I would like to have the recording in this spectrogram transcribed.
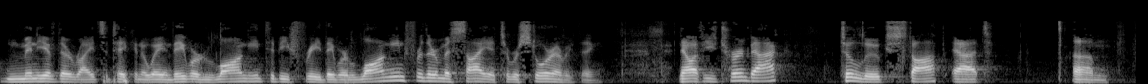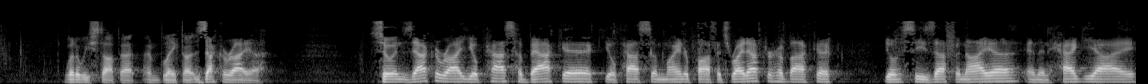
many of their rights had taken away, and they were longing to be freed. They were longing for their Messiah to restore everything. Now, if you turn back to Luke, stop at, um, what do we stop at? I'm blanked on Zechariah. So in Zechariah, you'll pass Habakkuk, you'll pass some minor prophets. Right after Habakkuk, you'll see Zephaniah, and then Haggai,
